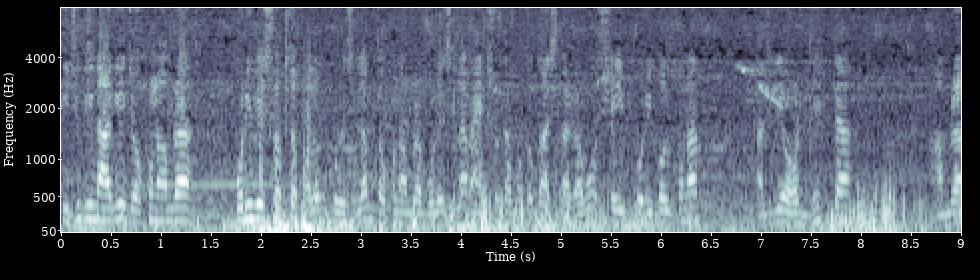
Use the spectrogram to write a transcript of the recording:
কিছুদিন আগে যখন আমরা পরিবেশ সপ্তাহ পালন করেছিলাম, তখন আমরা বলেছিলাম একশোটা মতো গাছ লাগাবো। সেই পরিকল্পনার আজকে অর্ধেকটা আমরা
